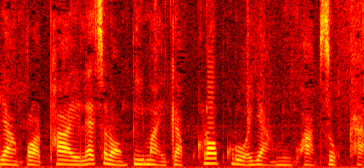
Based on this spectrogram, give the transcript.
อย่างปลอดภัยและฉลองปีใหม่กับครอบครัวอย่างมีความสุขค่ะ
